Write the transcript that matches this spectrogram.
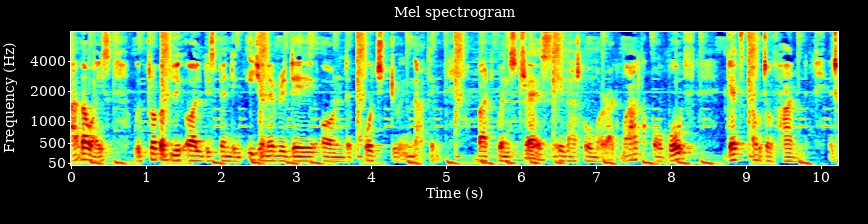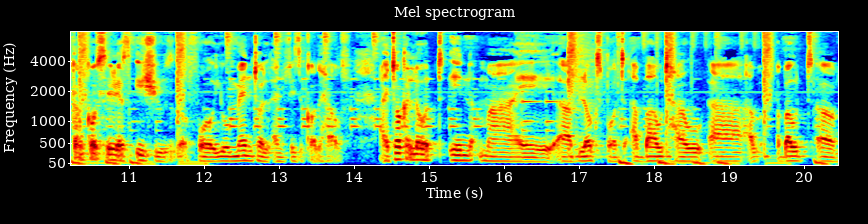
Otherwise, we'd probably all be spending each and every day on the couch doing nothing. But when stress, either at home or at work or both, gets out of hand, it can cause serious issues for your mental and physical health. I talk a lot in my uh, blog spot about how uh, about uh,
